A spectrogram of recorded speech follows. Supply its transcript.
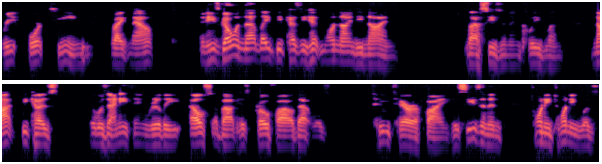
314 right now. And he's going that late because he hit 199 last season in Cleveland. Not because there was anything really else about his profile that was too terrifying. His season in 2020 was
